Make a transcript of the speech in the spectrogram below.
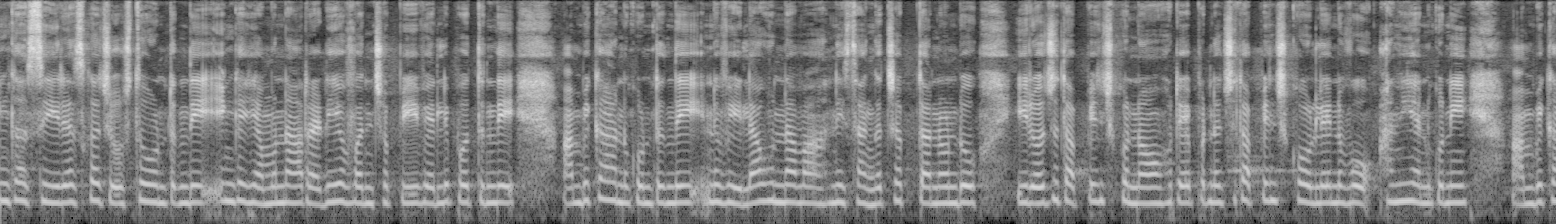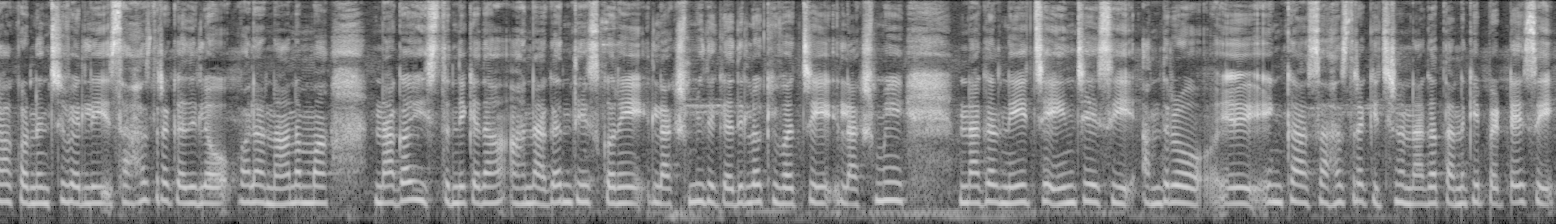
ఇంకా సీరియస్గా చూస్తూ ఉంటుంది. ఇంకా యమున రెడీ అవ్వని చెప్పి వెళ్ళిపోతుంది. అంబిక అనుకుంటుంది నువ్వు ఇలా ఉన్నావా? నీ సంగతి చెప్తానుండు ఈరోజు తప్పించుకున్నావు. రేపటి నుంచి తప్పించుకోలే నువ్వు అని అనుకుని అంబిక అక్కడి నుంచి వెళ్ళి సహస్ర గదిలో వాళ్ళ నానమ్మ నగ ఇస్తుంది కదా ఆ నగని తీసుకొని లక్ష్మీది గదిలోకి వచ్చి లక్ష్మి నగర్ని చేంజ్ చేసి అందులో ఇంకా సహస్రకి ఇచ్చిన నగ తనకి పెట్టేసి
